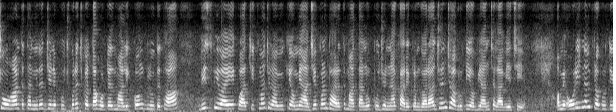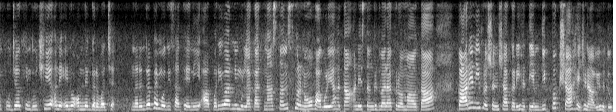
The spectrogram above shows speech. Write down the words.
ચૌહાણ તથા નીરજજીને પૂછપરછ કરતા હોટેલ માલિક કોંગ તથા વીસ પીવાએ એક વાતચીતમાં જણાવ્યું કે અમે આજે પણ ભારત માતાનું પૂજનના કાર્યક્રમ દ્વારા જનજાગૃતિ અભિયાન ચલાવીએ છીએ. અમે ઓરિજિનલ પ્રકૃતિ પૂજક હિન્દુ છીએ અને એનો અમને ગર્વ છે. નરેન્દ્રભાઈ મોદી સાથેની આ પરિવારની મુલાકાતના સંસ્મરણો વાગોળ્યા હતા અને સંઘ દ્વારા કરવામાં આવતા કાર્યની પ્રશંસા કરી હતી એમ દીપક શાહે જણાવ્યું હતું.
